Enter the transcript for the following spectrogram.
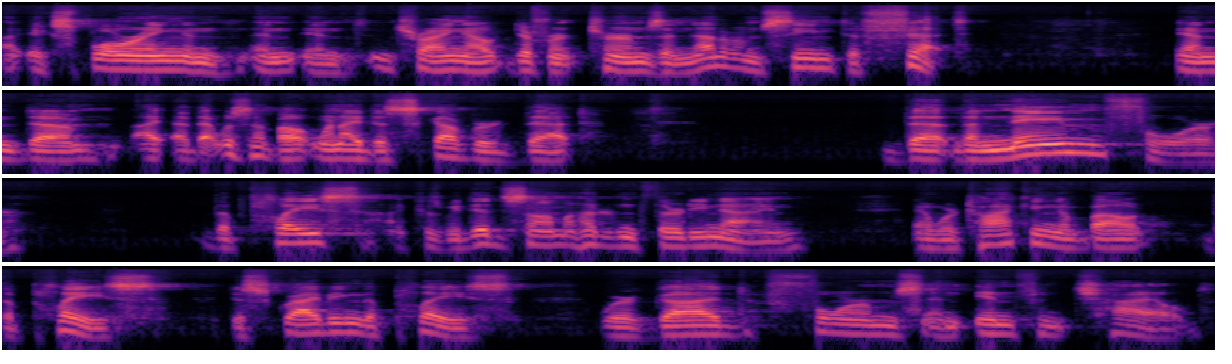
uh, exploring and, and, and trying out different terms, and none of them seemed to fit. And um, I, that was about when I discovered that the, the name for the place, because we did Psalm 139, and we're talking about the place, describing the place where God forms an infant child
